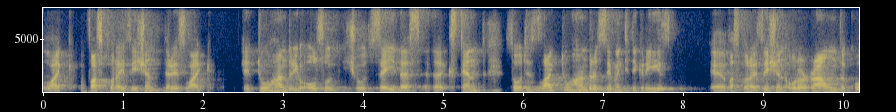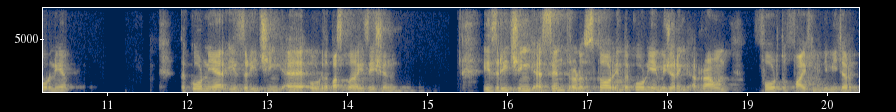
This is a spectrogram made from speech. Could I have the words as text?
like vascularization. There is like a 200, you also should say this, the extent. So it is like 270 degrees uh, vascularization all around the cornea. The cornea is reaching, uh, or the vascularization is reaching a central scar in the cornea measuring around four to five millimeter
